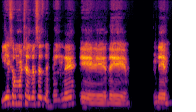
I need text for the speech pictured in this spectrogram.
Y eso muchas veces depende eh, de, de,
